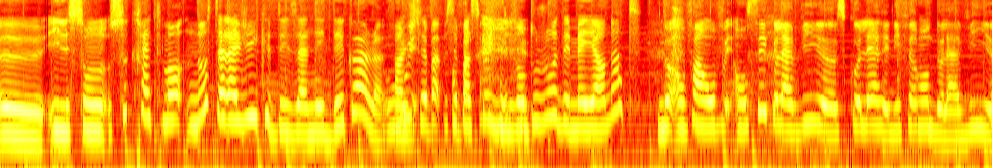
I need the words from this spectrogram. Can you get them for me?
euh, ils sont secrètement nostalgiques des années d'école. Enfin, Oui. je sais pas, c'est parce qu'ils ont toujours des meilleures notes. Non, enfin, on, fait- on sait que la vie euh, scolaire est différente de la vie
